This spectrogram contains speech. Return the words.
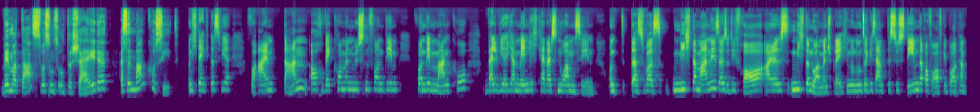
wenn man das, was uns unterscheidet, als ein Manko sieht. Und ich denke, dass wir vor allem dann auch wegkommen müssen von dem, von dem Manko, weil wir ja Männlichkeit als Norm sehen. Und das, was nicht der Mann ist, also die Frau, als nicht der Norm entsprechen. Und unser gesamtes System darauf aufgebaut haben,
